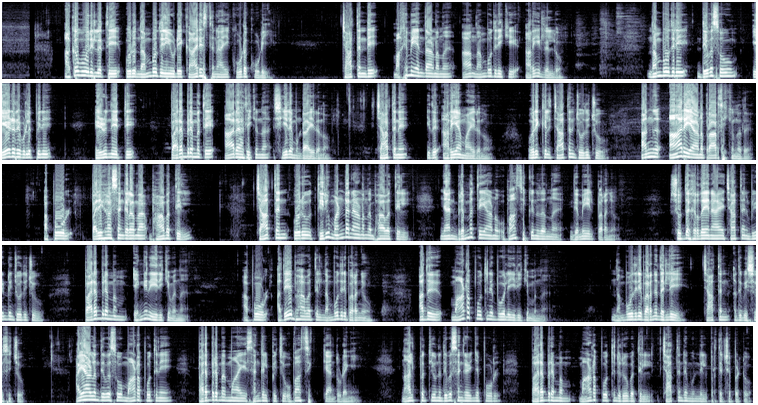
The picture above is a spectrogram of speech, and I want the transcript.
അകവൂരിലെത്തി ഒരു നമ്പൂതിരിയുടെ കാര്യസ്ഥനായി കൂടെ കൂടി. ചാത്തന്റെ മഹിമയെന്താണെന്ന് ആ നമ്പൂതിരിക്ക് അറിയില്ലല്ലോ. നമ്പൂതിരി ദിവസവും ഏഴര വെളുപ്പിന് എഴുന്നേറ്റ് പരബ്രഹ്മത്തെ ആരാധിക്കുന്ന ശീലമുണ്ടായിരുന്നു. ചാത്തന് ഇത് അറിയാമായിരുന്നു. ഒരിക്കൽ ചാത്തൻ ചോദിച്ചു അങ്ങ് ആരെയാണ് പ്രാർത്ഥിക്കുന്നത്? അപ്പോൾ പരിഹാസം കലർന്ന ഭാവത്തിൽ ചാത്തൻ ഒരു തിരുമണ്ടനാണെന്ന ഭാവത്തിൽ ഞാൻ ബ്രഹ്മത്തെയാണ് ഉപാസിക്കുന്നതെന്ന് ഗമയിൽ പറഞ്ഞു. ശുദ്ധഹൃദയനായ ചാത്തൻ വീണ്ടും ചോദിച്ചു പരബ്രഹ്മം എങ്ങനെയിരിക്കുമെന്ന്? അപ്പോൾ അതേ ഭാവത്തിൽ നമ്പൂതിരി പറഞ്ഞു അത് മാടപ്പോത്തിനെ പോലെ ഇരിക്കുമെന്ന്. നമ്പൂതിരി പറഞ്ഞതല്ലേ? ചാത്തൻ അത് വിശ്വസിച്ചു. അയാളും ദിവസവും മാടപ്പോത്തിനെ പരബ്രഹ്മമായി സങ്കല്പിച്ച് ഉപാസിക്കാൻ തുടങ്ങി. നാൽപ്പത്തിയൊന്ന് ദിവസം കഴിഞ്ഞപ്പോൾ പരബ്രഹ്മം മാടപ്പോത്തിന്റെ രൂപത്തിൽ ചാത്തന്റെ മുന്നിൽ പ്രത്യക്ഷപ്പെട്ടു.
